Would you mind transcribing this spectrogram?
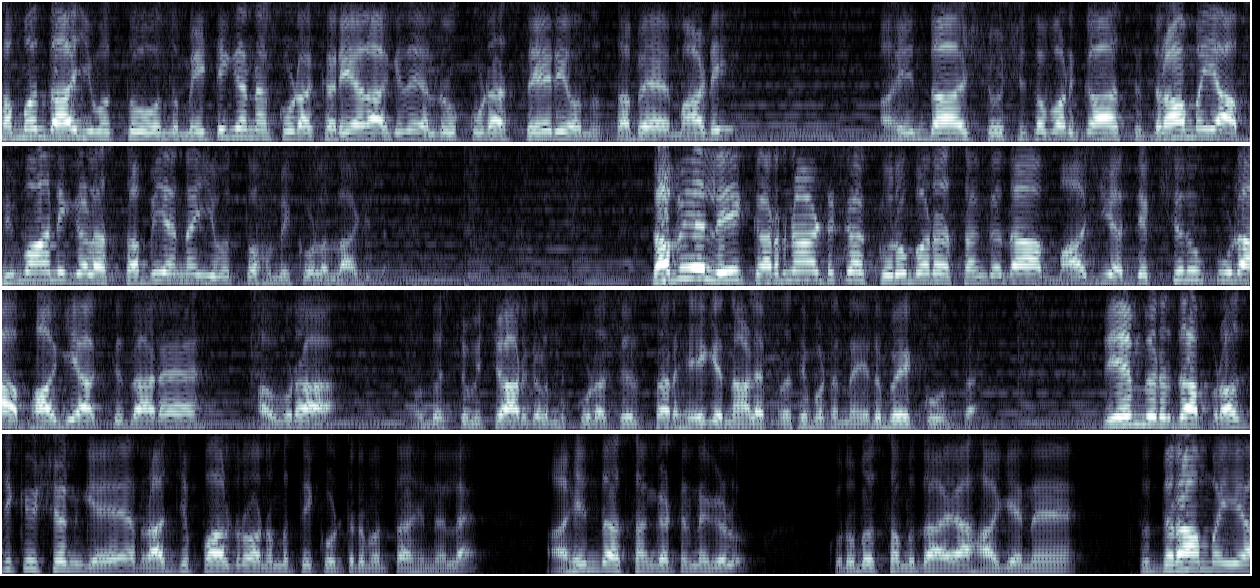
ಸಂಬಂಧ ಇವತ್ತು ಒಂದು ಮೀಟಿಂಗ್ ಅನ್ನು ಕೂಡ ಕರೆಯಲಾಗಿದೆ. ಎಲ್ಲರೂ ಕೂಡ ಸೇರಿ ಒಂದು ಸಭೆ ಮಾಡಿ ಅಹಿಂದ ಶೋಷಿತ ವರ್ಗ, ಸಿದ್ದರಾಮಯ್ಯ ಅಭಿಮಾನಿಗಳ ಸಭೆಯನ್ನ ಇವತ್ತು ಹಮ್ಮಿಕೊಳ್ಳಲಾಗಿದೆ. ಸಭೆಯಲ್ಲಿ ಕರ್ನಾಟಕ ಕುರುಬರ ಸಂಘದ ಮಾಜಿ ಅಧ್ಯಕ್ಷರು ಕೂಡ ಭಾಗಿಯಾಗ್ತಿದ್ದಾರೆ. ಅವರ ಒಂದಷ್ಟು ವಿಚಾರಗಳನ್ನು ಕೂಡ ತಿಳಿಸ್ತಾರೆ. ಹೇಗೆ ನಾಳೆ ಪ್ರತಿಭಟನೆ ಇರಬೇಕು ಅಂತ. ಸಿಎಂ ವಿರುದ್ಧ ಪ್ರಾಸಿಕ್ಯೂಷನ್ಗೆ ರಾಜ್ಯಪಾಲರು ಅನುಮತಿ ಕೊಟ್ಟಿರುವಂತಹ ಹಿನ್ನೆಲೆ ಅಹಿಂದ ಸಂಘಟನೆಗಳು, ಕುರುಬ ಸಮುದಾಯ ಹಾಗೇನೆ ಸಿದ್ದರಾಮಯ್ಯ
